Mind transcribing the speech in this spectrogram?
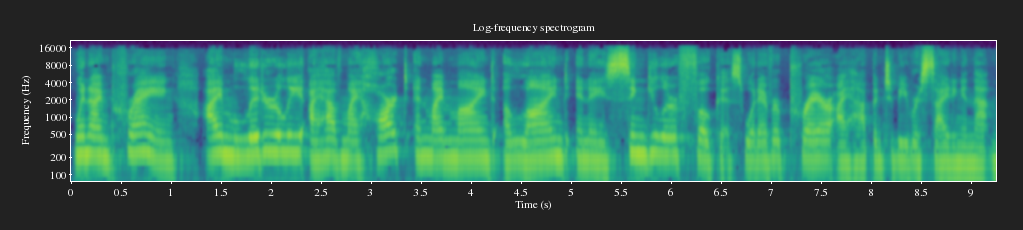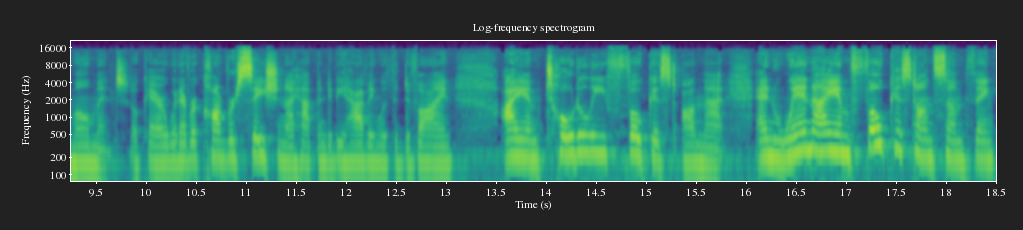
When I'm praying, I'm literally, I have my heart and my mind aligned in a singular focus, whatever prayer I happen to be reciting in that moment, okay, or whatever conversation I happen to be having with the divine. I am totally focused on that. And when I am focused on something,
